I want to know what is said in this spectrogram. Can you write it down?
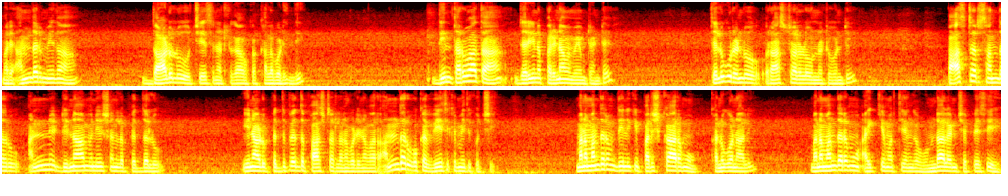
మరి అందరి మీద దాడులు చేసినట్లుగా ఒక కలబడింది దీని తర్వాత జరిగిన పరిణామం ఏమిటంటే తెలుగు రెండు రాష్ట్రాలలో ఉన్నటువంటి పాస్టర్స్ అందరూ అన్ని డినామినేషన్ల పెద్దలు ఈనాడు పెద్ద పెద్ద పాస్టర్లు అనబడిన వారు అందరూ ఒక వేదిక మీదకి వచ్చి మనమందరం దీనికి పరిష్కారము కనుగొనాలి మనమందరము ఐక్యమత్యంగా ఉండాలని చెప్పేసి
